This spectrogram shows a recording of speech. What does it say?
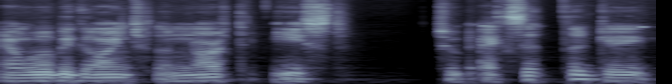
And we'll be going to the northeast to exit the gate.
